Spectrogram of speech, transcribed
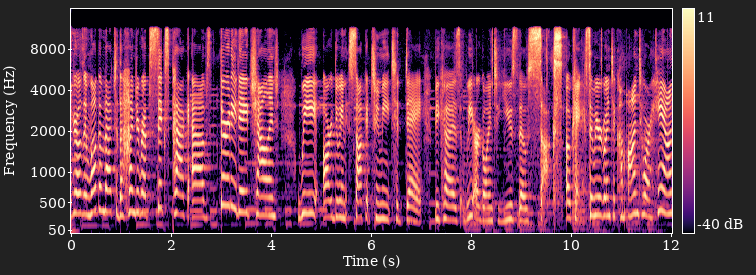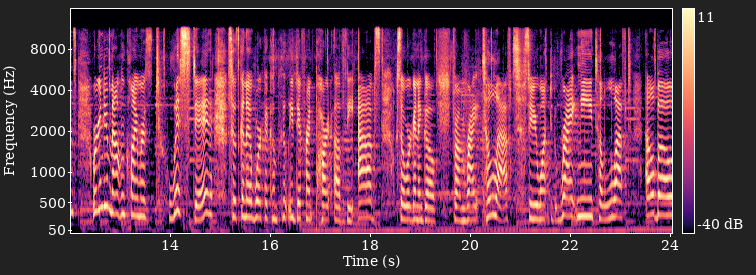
girls and welcome back to the 100 rep six pack abs 30 day challenge. We are doing sock it to me today because we are going to use those socks. Okay, so we are going to come onto our hands. We're gonna do mountain climbers twisted. So it's gonna work a completely different part of the abs. So we're gonna go from right to left. So you want right knee to left elbow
